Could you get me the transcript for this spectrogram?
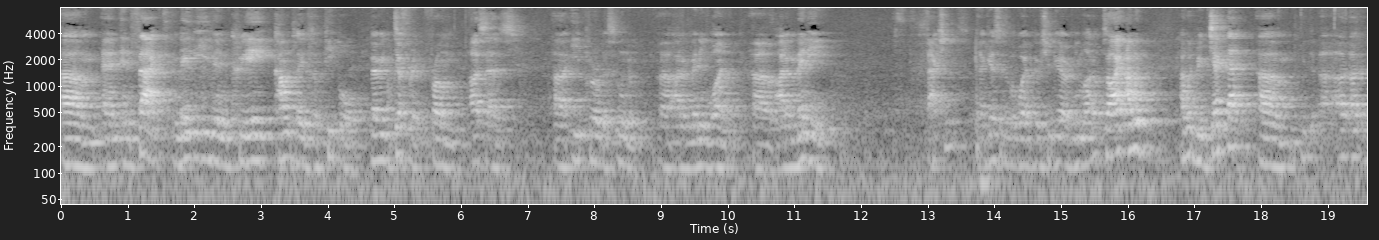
Um, and in fact, maybe even create conclaves of people very different from us as uh, e pluribus unum, uh, out of many one, uh, out of many factions, I guess is what it should be our new motto. So I, I would I would reject that, um, uh, uh,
